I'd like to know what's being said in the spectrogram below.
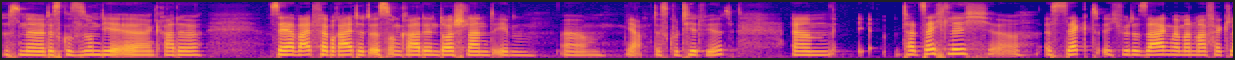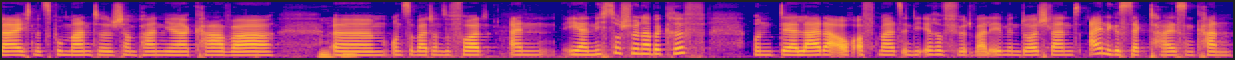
das ist eine Diskussion, die äh, gerade sehr weit verbreitet ist und gerade in Deutschland eben ähm, ja, diskutiert wird. Tatsächlich äh, ist Sekt, ich würde sagen, wenn man mal vergleicht mit Spumante, Champagner, Cava mhm. ähm, und so weiter und so fort, ein eher nicht so schöner Begriff und der leider auch oftmals in die Irre führt, weil eben in Deutschland einiges Sekt heißen kann.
